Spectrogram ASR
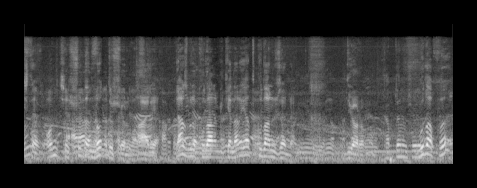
İşte onun için şurada not düşüyorum tarihe. Yaz bunu kulağının bir kenara yat kulağın üzerine diyorum. Kaptanım şöyle Bu lafı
